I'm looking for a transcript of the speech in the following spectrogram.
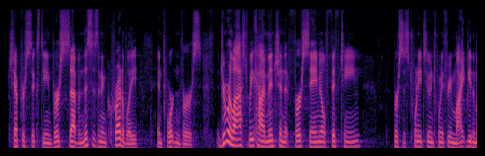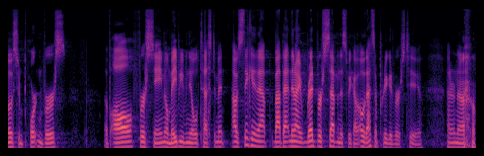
chapter 16, verse 7. This is an incredibly important verse. Do you remember last week how I mentioned that 1 Samuel 15, verses 22 and 23, might be the most important verse of all 1 Samuel, maybe even the Old Testament? I was thinking that, about that, and then I read verse 7 this week. oh, that's a pretty good verse, too. I don't know.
